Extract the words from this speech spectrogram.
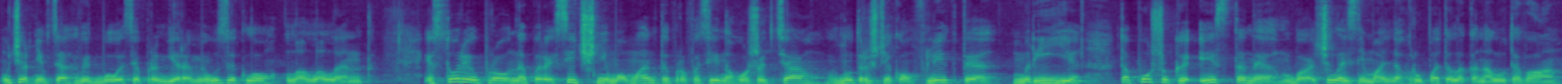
У Чернівцях відбулася прем'єра мюзиклу «Ла Ла Ленд». Історію про непересічні моменти професійного життя, внутрішні конфлікти, мрії та пошуки істини бачила знімальна група телеканалу ТВА.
